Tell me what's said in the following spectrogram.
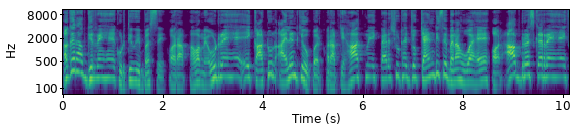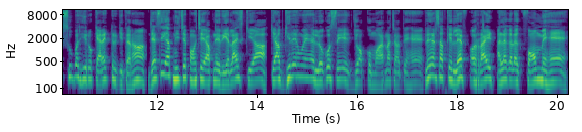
अगर आप गिर रहे हैं एक उड़ती हुई बस से और आप हवा में उड़ रहे हैं एक कार्टून आइलैंड के ऊपर और आपके हाथ में एक पैराशूट है जो कैंडी से बना हुआ है और आप ड्रेस कर रहे हैं एक सुपर हीरो कैरेक्टर की तरह, जैसे ही आप नीचे पहुँचे, आपने रियलाइज़ किया कि आप घिरे हुए हैं लोगों से जो आपको मारना चाहते हैं। प्लेयर्स आपके लेफ़्ट और राइट अलग अलग फॉर्म में हैं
